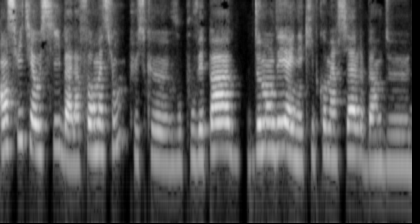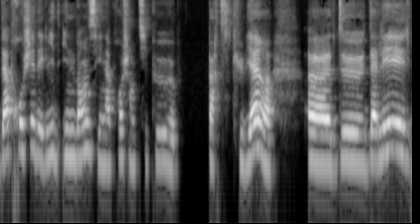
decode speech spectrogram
Ensuite, il y a aussi bah, la formation, puisque vous pouvez pas demander à une équipe commerciale ben, d'approcher des leads inbound. C'est une approche un petit peu particulière. Euh, de d'aller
